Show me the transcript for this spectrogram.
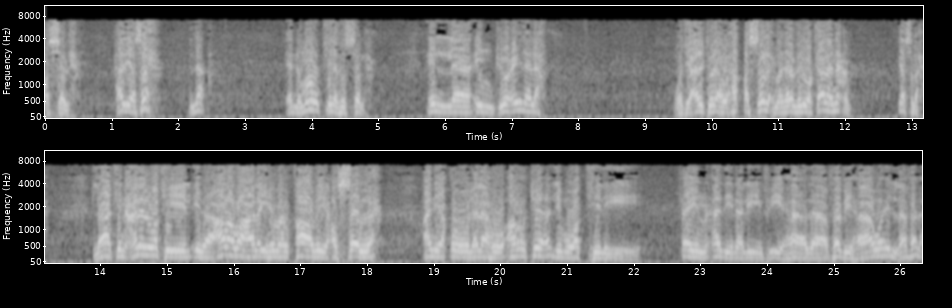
الصلح. هل يصح؟ لا. لأنه ما وكل في الصلح. إلا إن جعل له. وجعلت له حق الصلح مثلا في الوكالة نعم يصلح. لكن على الوكيل إذا عرض عليهم القاضي الصلح أن يقول له أرجع لموكلي فإن أذن لي في هذا فبها وإلا فلا.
